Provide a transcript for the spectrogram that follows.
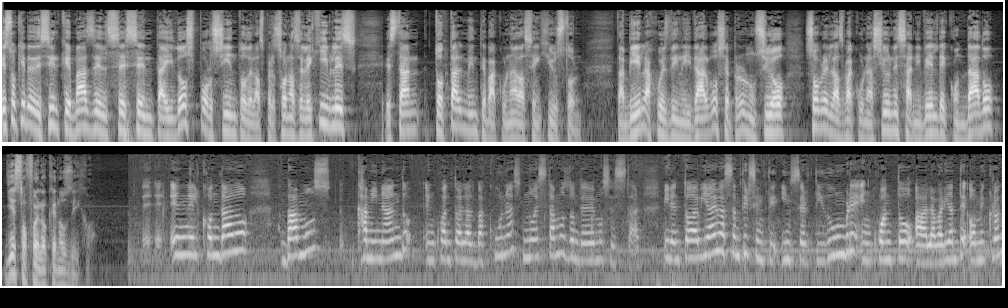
Esto quiere decir que más del 62% de las personas elegibles están totalmente vacunadas en Houston. También la juez Dina Hidalgo se pronunció sobre las vacunaciones a nivel de condado y esto fue lo que nos dijo. En el condado vamos caminando en cuanto a las vacunas, no estamos donde debemos estar. Miren, todavía hay bastante incertidumbre en cuanto a la variante Omicron.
